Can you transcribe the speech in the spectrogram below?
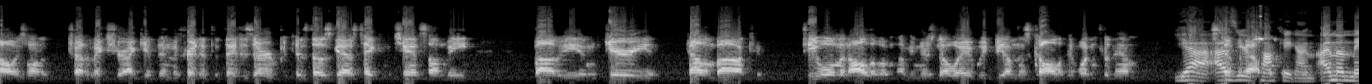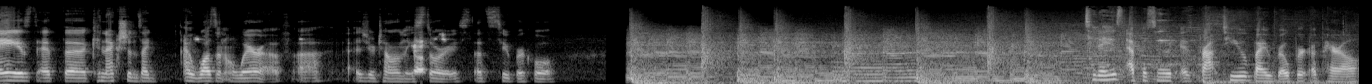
I always want to try to make sure I give them the credit that they deserve because those guys taking a chance on me, Bobby and Gary and Allen Bach and Tee Woolman, all of them. I mean, there's no way we'd be on this call if it wasn't for them. Yeah, as you're talking, I'm I'm amazed at the connections I I wasn't aware of uh, as you're telling these yeah. stories. That's super cool. Today's episode is brought to you by Roper Apparel.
